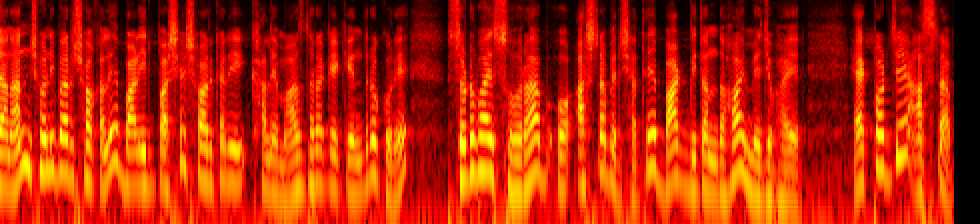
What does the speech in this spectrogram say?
জানান, শনিবার সকালে বাড়ির পাশে সরকারি খালে মাছ ধরাকে কেন্দ্র করে ছোট ভাই সোহরাব ও আশরাফের সাথে বাঘ বিতণ্ডা হয় মেজ ভাইয়ের। এক পর্যায়ে আশরাফ,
